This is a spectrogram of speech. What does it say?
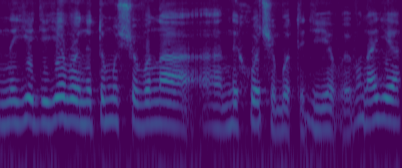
не є дієвою не тому, що вона е, не хоче бути дієвою. Вона є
